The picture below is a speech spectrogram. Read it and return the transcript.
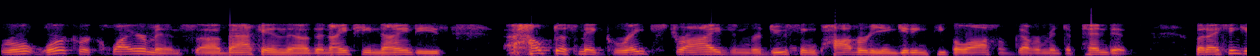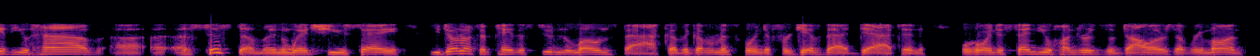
work requirements uh, back in the 1990s helped us make great strides in reducing poverty and getting people off of government dependence. But I think if you have a, a system in which you say you don't have to pay the student loans back, or the government's going to forgive that debt, and we're going to send you hundreds of dollars every month,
